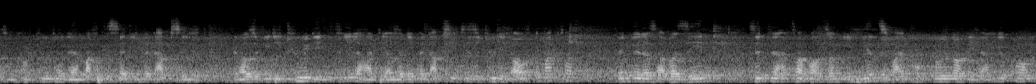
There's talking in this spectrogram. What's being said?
also ein Computer, der macht es ja nicht mit Absicht. Genauso wie die Tür, die einen Fehler hat, die also nicht mit Absicht diese Tür nicht aufgemacht hat. Wenn wir das aber sehen, sind wir einfach bei unserem Gehirn 2.0 noch nicht angekommen.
